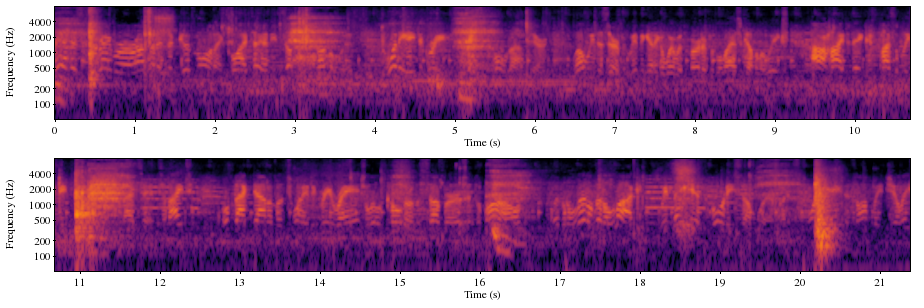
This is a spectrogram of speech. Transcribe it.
Man, this is Kramer are up, and it's a good morning. Boy, I tell you, I need something to snuggle with. 28 degrees. It's cold out there. Well, we deserve it. We've been getting away with murder for the last couple of weeks. Our high today could possibly be 30. That's it. Tonight, we'll back down in the 20 degree range, a little colder in the suburbs. And tomorrow, with a little bit of luck, we may hit 40 somewhere. But it's 28. It's awfully chilly.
